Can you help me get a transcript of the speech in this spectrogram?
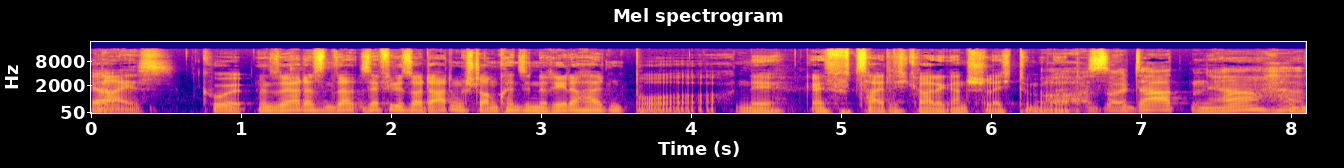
Ja. Nice. Cool. Und so, ja, da sind sehr viele Soldaten gestorben. Können Sie eine Rede halten? Boah, nee, zeitlich gerade ganz schlecht, tut mir leid. Oh, Soldaten, ja.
